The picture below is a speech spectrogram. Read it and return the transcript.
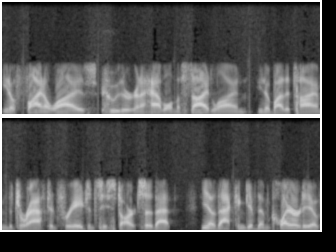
you know, finalize who they're going to have on the sideline, you know, by the time the draft and free agency start, so that you know that can give them clarity of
